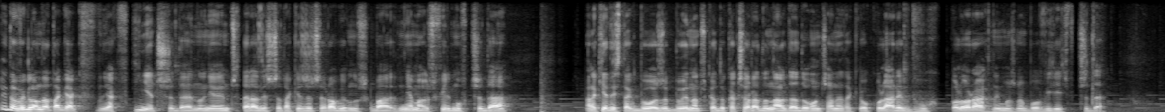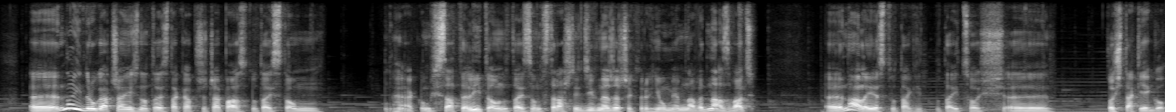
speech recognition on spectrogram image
I to wygląda tak jak, w- jak w kinie 3D. No nie wiem, czy teraz jeszcze takie rzeczy robią, no już chyba nie ma już filmów 3D. Ale kiedyś tak było, że były na przykład do Kaczora Donalda dołączane takie okulary w dwóch kolorach, no i można było widzieć w 3D. E, No i druga część, no to jest taka przyczepa z tutaj z tą jakąś satelitą. Tutaj są strasznie dziwne rzeczy, których nie umiem nawet nazwać. E, No ale jest tu taki, tutaj coś, e, coś takiego.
